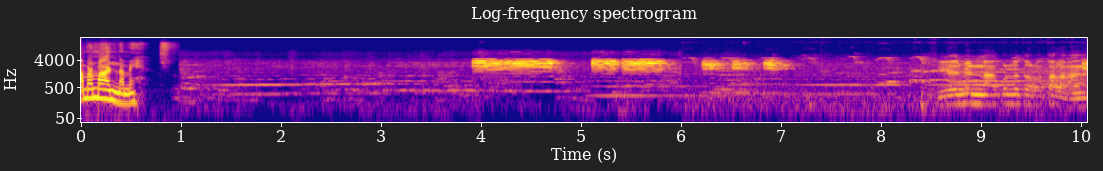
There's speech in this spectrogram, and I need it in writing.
আমার মার নামে। না করলে তো তালা না।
